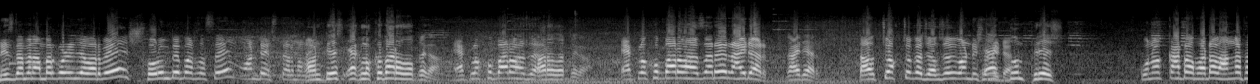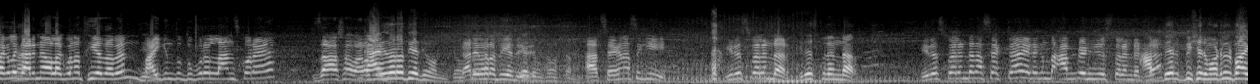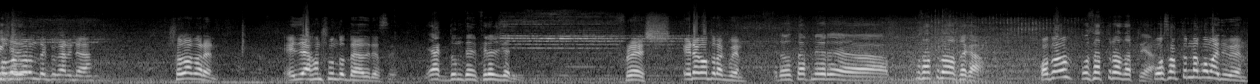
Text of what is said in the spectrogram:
নিজ নামে নাম্বার করে নিতে পারবে। শোরুম পেপার আছে অন টেস্ট তার মানে। অন টেস্ট এক লক্ষ বারো হাজার টাকা। এক লক্ষ বারো হাজার। বারো হাজার টাকা। এক লক্ষ বারো হাজারের রাইডার রাইডার তাও চকচকে ঝকঝকে কন্ডিশন এটা। একদম ফ্রেশ কোনো কাটা ফাটা ভাঙা থাকলে গাড়ি নেওয়া লাগবে না থিয়ে যাবেন। ভাই কিন্তু দুপুরে লাঞ্চ করে যা আসা ভাড়া গাড়ি। ভাড়া দিয়ে দিব গাড়ি ভাড়া দিয়ে দিয়ে দিব। আচ্ছা এখানে আছে কি? Hero Splendor Hero Splendor Hero Splendor আছে একটা এটা কিন্তু আপডেট হিরো স্প্লেন্ডারটা আপডেট বিশের মডেল সোজা করেন তো গাড়িটা। সোজা করেন। এই যে এখন সুন্দর দেখা যাচ্ছে একদম দেন ফ্রেশ গাড়ি। ফ্রেশ এটা কত রাখবেন? এটা হচ্ছে আপনার পঁচাত্তর হাজার টাকা। কত? পঁচাত্তর হাজার টাকা। পঁচাত্তর না কমাই দিবেন?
